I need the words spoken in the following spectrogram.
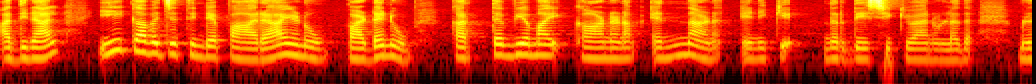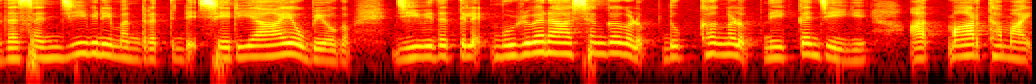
അതിനാൽ ഈ കവചത്തിന്റെ പാരായണവും പഠനവും കർത്തവ്യമായി കാണണം എന്നാണ് എനിക്ക് നിർദ്ദേശിക്കുവാനുള്ളത്. മൃതസഞ്ജീവിനി മന്ത്രത്തിന്റെ ശരിയായ ഉപയോഗം ജീവിതത്തിലെ മുഴുവൻ ആശങ്കകളും ദുഃഖങ്ങളും നീക്കം ചെയ്യുകയും ആത്മാർത്ഥമായി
